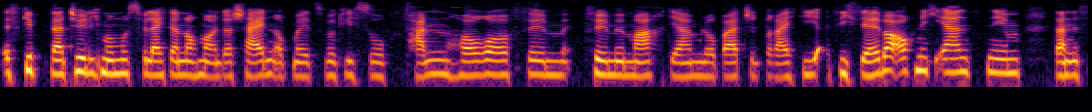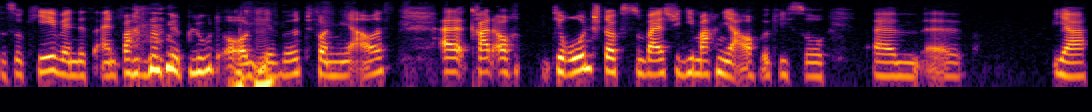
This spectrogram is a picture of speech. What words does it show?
Es gibt natürlich, man muss vielleicht dann nochmal unterscheiden, ob man jetzt wirklich so Fun-Horror-Filme Filme macht, ja, im Low-Budget-Bereich, die sich selber auch nicht ernst nehmen. Dann ist es okay, wenn das einfach nur eine Blutorgie wird von mir aus. Äh, Gerade auch die Rohnstocks zum Beispiel, die machen ja auch wirklich so, ähm, äh, ja,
